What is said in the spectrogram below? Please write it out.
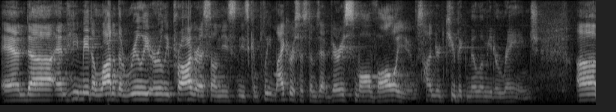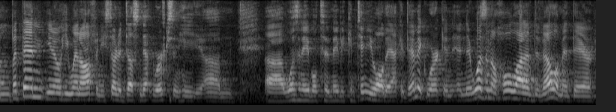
And, uh, and he made a lot of the really early progress on these, these complete microsystems at very small volumes, 100 cubic millimeter range. Um, but then, you know, he went off and he started Dust Networks and he um, uh, wasn't able to maybe continue all the academic work and, and, there wasn't a whole lot of development there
